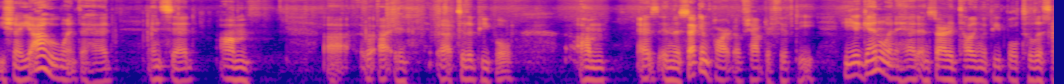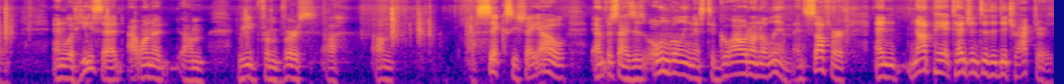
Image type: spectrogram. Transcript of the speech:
Yeshayahu went ahead and said um, uh, uh, to the people, um, as in the second part of chapter 50, he again went ahead and started telling the people to listen. And what he said, I want to um, read from verse uh, um, uh, 6. Yeshayahu emphasizes his own willingness to go out on a limb and suffer and not pay attention to the detractors,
